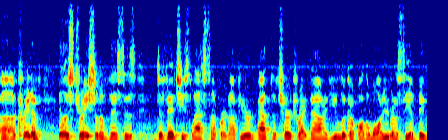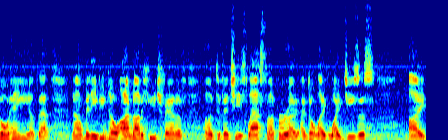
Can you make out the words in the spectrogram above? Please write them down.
Uh, a creative illustration of this is Da Vinci's Last Supper. Now, if you're at the church right now and you look up on the wall, you're going to see a big old hanging of that. Now, many of you know I'm not a huge fan of uh, Da Vinci's Last Supper. I, I don't like white Jesus. I'm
